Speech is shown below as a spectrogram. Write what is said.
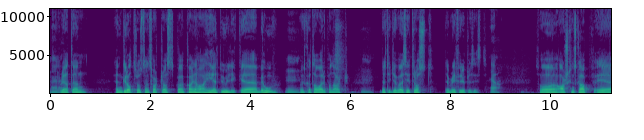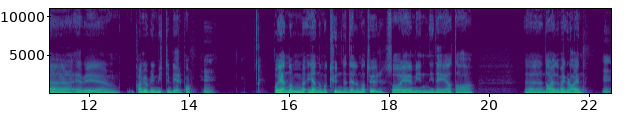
Nei, nei. Fordi at en, en gråtrost og en svarttrost kan, kan ha helt ulike behov Mm. når du skal ta vare på en art. Mm. Nytter ikke å bare si trost. Det blir for upresist. Ja. Så artskunnskap er, er vi, kan vi bli mye bedre på. Mm. Og gjennom, gjennom å kunne en del om natur, så er min idé at da, eh, da er du mer glad i den. Mm.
